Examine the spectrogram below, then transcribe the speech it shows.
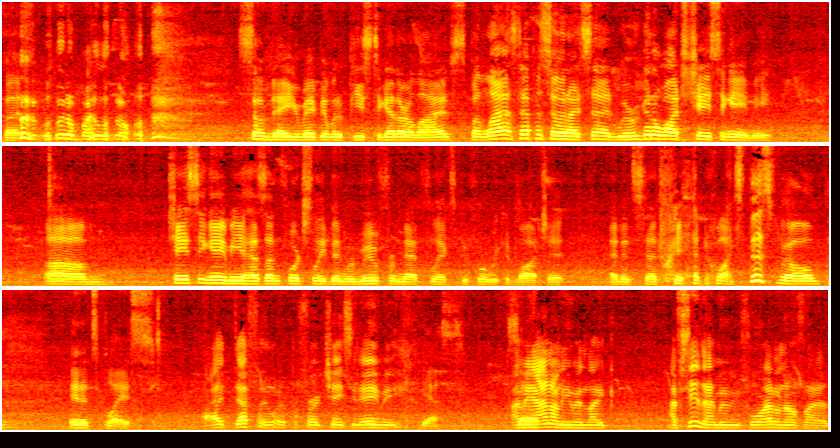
but little by little. someday you may be able to piece together our lives. But last episode, I said we were going to watch Chasing Amy. Um, Chasing Amy has unfortunately been removed from Netflix before we could watch it, and instead we had to watch this film in its place. I definitely would have preferred Chasing Amy. Yes. I mean, I don't even like. I've seen that movie before. I don't know if I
